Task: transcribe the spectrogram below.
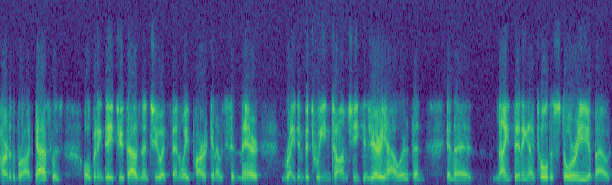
part of the broadcast was opening day 2002 at Fenway Park, and I was sitting there right in between Tom Cheek and Jerry Howarth, and in the ninth inning, I told a story about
